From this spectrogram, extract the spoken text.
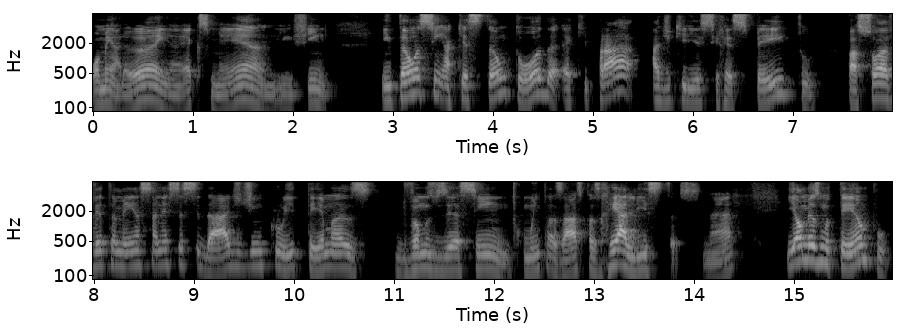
Homem-Aranha, X-Men, enfim. Então, assim, a questão toda é que para adquirir esse respeito, passou a haver também essa necessidade de incluir temas, vamos dizer assim, com muitas aspas, realistas, né? E, ao mesmo tempo,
